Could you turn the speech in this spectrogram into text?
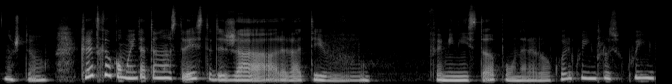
nu știu. Cred că comunitatea noastră este deja relativ feministă pe unele locuri, cu, inclus, cu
